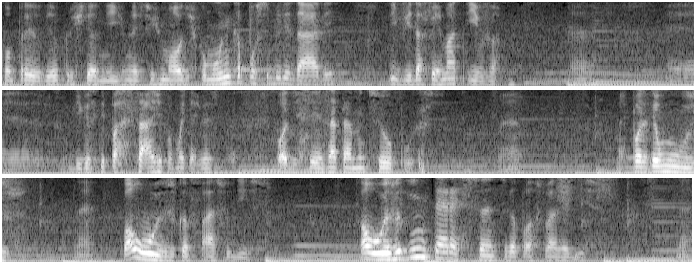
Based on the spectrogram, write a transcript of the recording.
compreender o cristianismo nesses moldes como única possibilidade de vida afirmativa. Né? É, Diga-se de passagem, por muitas vezes pode ser exatamente o seu oposto. Né? Mas pode ter um uso. Né? Qual o uso que eu faço disso? Qual o uso interessante que eu posso fazer disso? Né?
